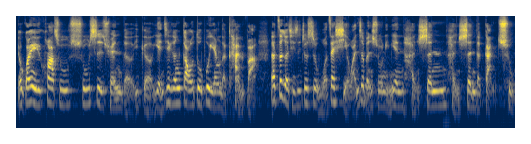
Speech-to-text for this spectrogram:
有关于跨出舒适圈的一个眼界跟高度不一样的看法，那这个其实就是我在写完这本书里面很深很深的感触。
